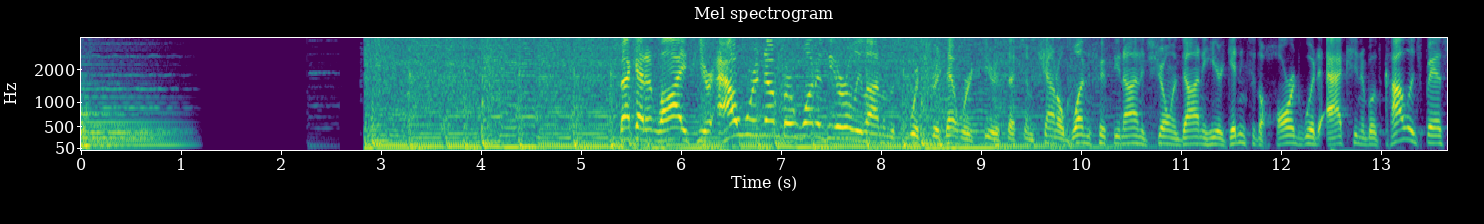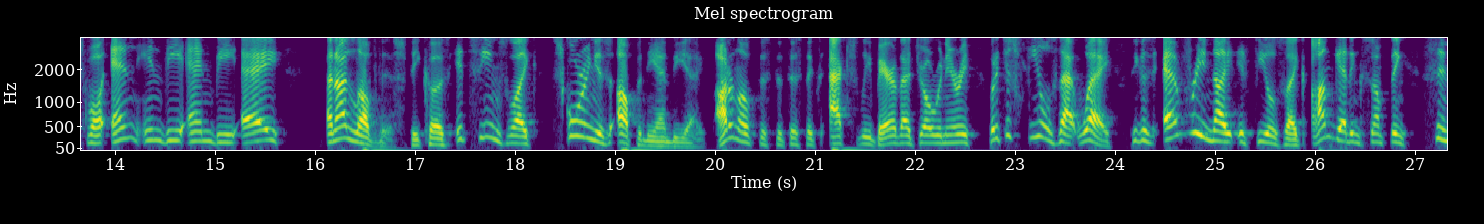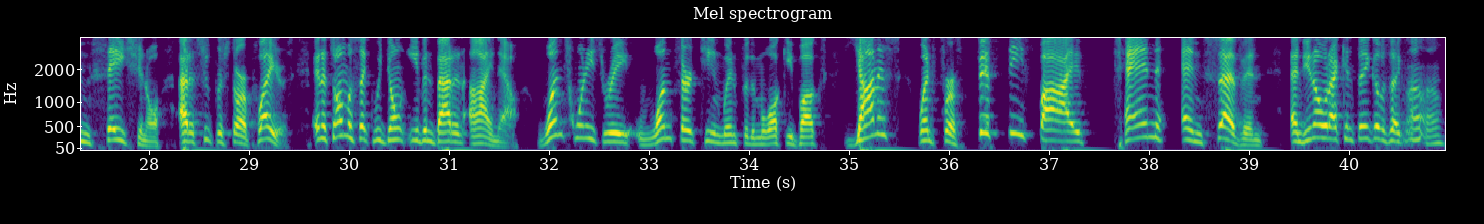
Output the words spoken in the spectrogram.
Back at it live here, hour number one of the early line on the Sports Grid Network, Sirius XM channel 159. It's Joe and Donnie here, getting to the hardwood action in both college basketball and in the NBA. And I love this because it seems like scoring is up in the NBA. I don't know if the statistics actually bear that, Joe Ranieri, but it just feels that way because every night it feels like I'm getting something sensational out of superstar players. And it's almost like we don't even bat an eye now. 123, 113 win for the Milwaukee Bucks. Giannis went for 55, 10, and 7. And you know what I can think of? It's like, oh,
